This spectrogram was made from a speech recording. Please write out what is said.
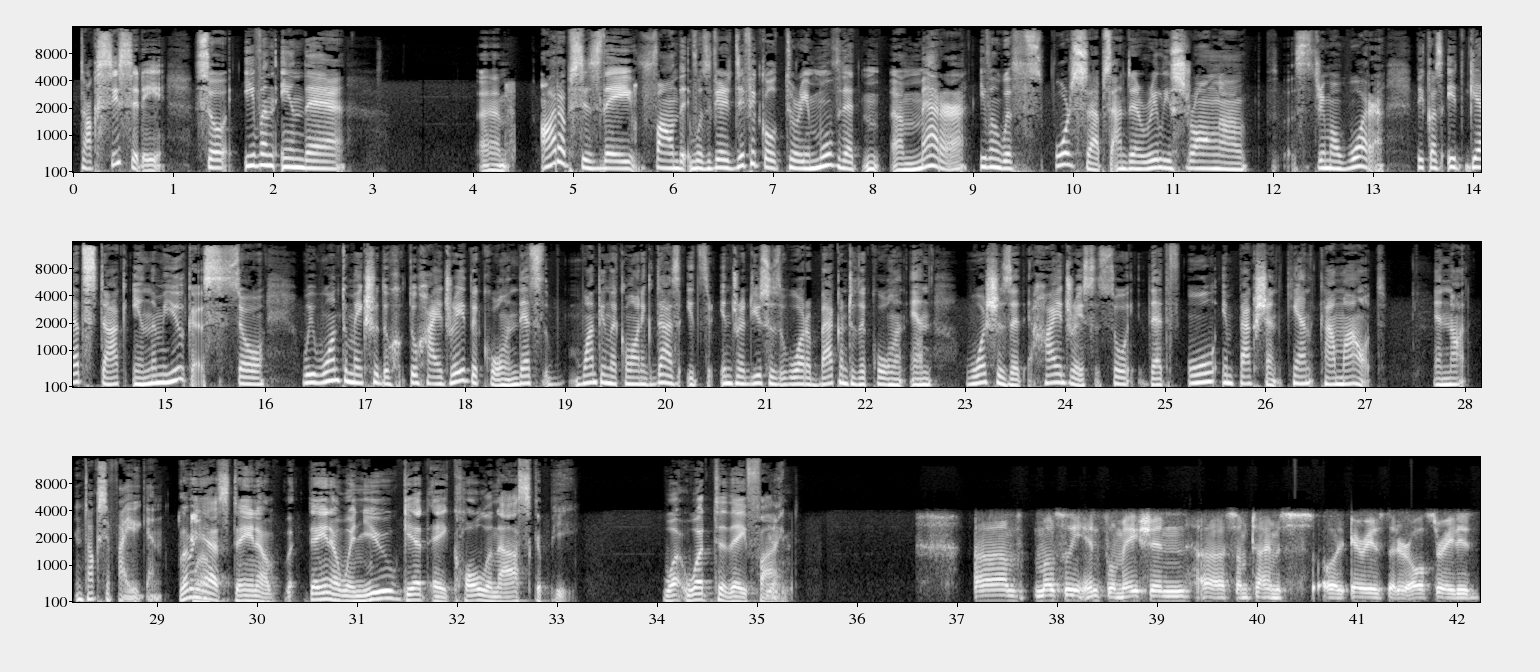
toxicity. So, even in the um, autopsies, they found it was very difficult to remove that uh, matter, even with forceps under really strong uh, stream of water, because it gets stuck in the mucus. So we want to make sure to, to hydrate the colon. That's one thing the colonic does. It introduces water back into the colon and washes it, hydrates it, so that all impaction can come out and not intoxify you again. Let me ask Dana. Dana, when you get a colonoscopy, what what do they find? Um, mostly inflammation, uh, sometimes areas that are ulcerated.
